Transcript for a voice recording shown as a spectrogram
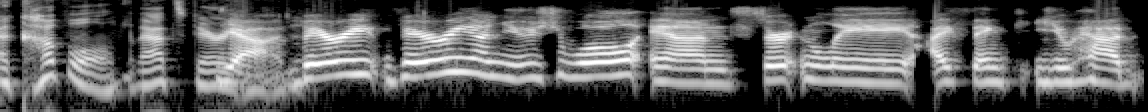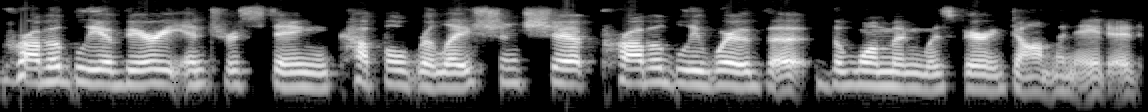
A couple. That's very Yeah, odd. very, very unusual. And certainly, I think you had probably a very interesting couple relationship, probably where the, the woman was very dominated.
